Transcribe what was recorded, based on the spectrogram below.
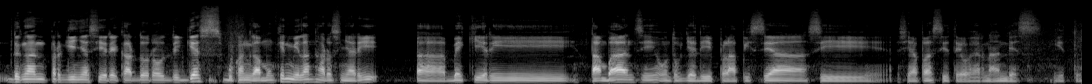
dengan perginya si Ricardo Rodriguez bukan nggak mungkin Milan harus nyari uh, bek kiri tambahan sih untuk jadi pelapisnya si siapa si Theo Hernandez gitu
